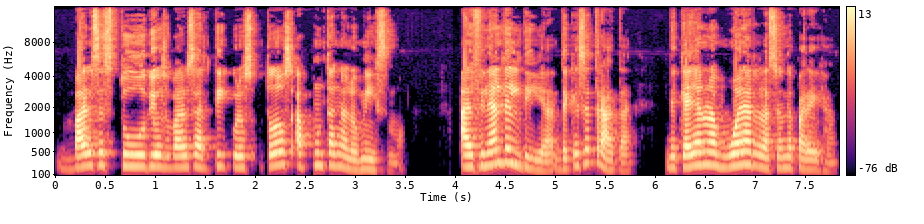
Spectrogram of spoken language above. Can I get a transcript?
varios estudios, varios artículos, todos apuntan a lo mismo. Al final del día, ¿de qué se trata? De que haya una buena relación de pareja.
